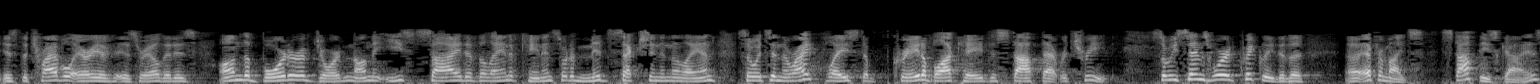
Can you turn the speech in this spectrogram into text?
is the tribal area of Israel that is on the border of Jordan, on the east side of the land of Canaan, sort of midsection in the land. So it's in the right place to create a blockade to stop that retreat. So he sends word quickly to the uh, Ephraimites stop these guys.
